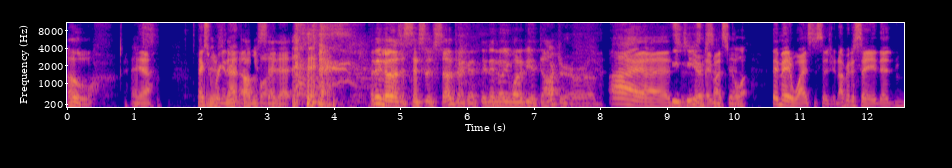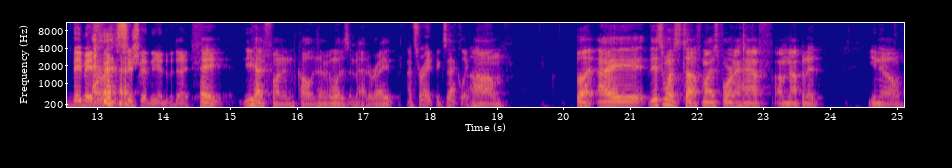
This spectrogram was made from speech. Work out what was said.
Oh, yeah. Thanks for bringing that probably up. Probably say that. I didn't know that was a sensitive subject. They didn't know you want to be a doctor or a I, uh, PT or something. they made a wise decision. I'm going to say that they made the right decision at the end of the day. Hey, you had fun in college. I mean, what does it matter, right? That's right. Exactly. Um, but I this one's tough. Minus four and a half. I'm not gonna, you know,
